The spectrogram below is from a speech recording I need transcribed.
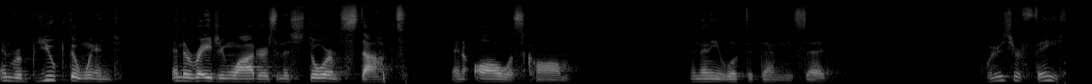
and rebuked the wind and the raging waters, and the storm stopped, and all was calm. And then he looked at them and he said, Where's your faith?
